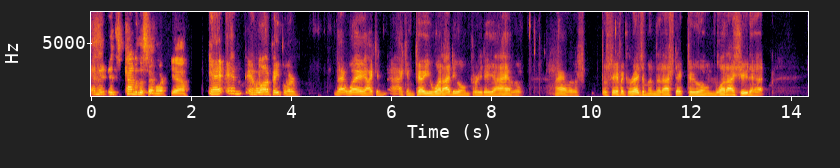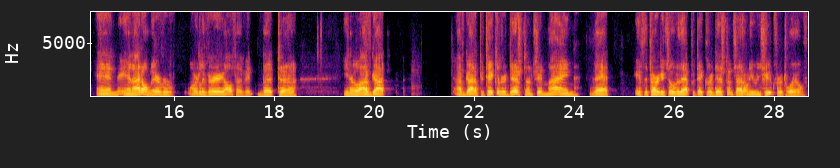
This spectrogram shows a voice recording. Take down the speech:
And it, it's kind of the similar. Yeah. Yeah, and and a lot of people are that way. I can I can tell you what I do on 3D. I have a I have a specific regimen that I stick to on what I shoot at, and and I don't ever hardly vary off of it. But uh, you know, I've got I've got a particular distance in mind that if the target's over that particular distance, I don't even shoot for a 12.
